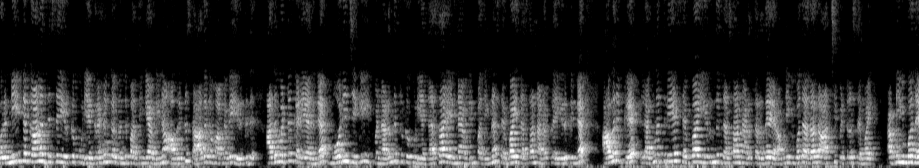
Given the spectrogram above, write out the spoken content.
ஒரு நீண்ட கால திசை இருக்கக்கூடிய கிரகங்கள் வந்து பார்த்தீங்க அப்படின்னா அவருக்கு சாதகமாகவே இருக்குது. அது மட்டும் கிடையாதுங்க. மோடிஜிக்கு இப்போ நடந்துட்டு இருக்கக்கூடிய தசா என்ன அப்படின்னு பார்த்தீங்கன்னா செவ்வாய் தசா நடப்பில் இருக்குங்க. அவருக்கு லக்னத்திலேயே செவ்வாய் இருந்து தசா நடத்துறது அப்படிங்கும்போது அதாவது ஆட்சி பெற்ற செவ்வாய். அப்படிங்கும்போது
